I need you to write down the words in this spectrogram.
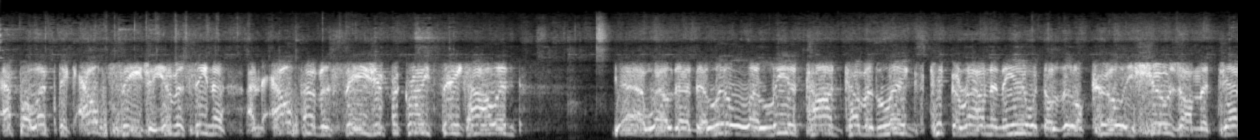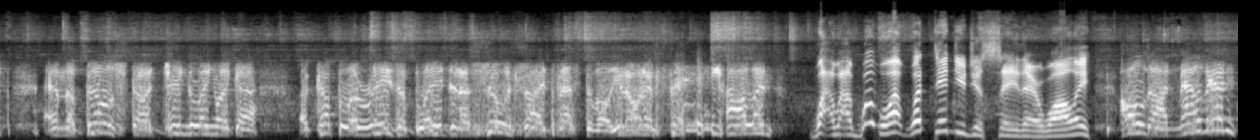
epileptic elf seizure. You ever seen a, an elf have a seizure, for Christ's sake, Holland? Yeah, well, the, the little uh, leotard-covered legs kick around in the air with those little curly shoes on the tip, and the bells start jingling like a, a couple of razor blades at a suicide festival. You know what I'm saying, Holland? What, what, what, what did you just say there, Wally? Hold on, Melvin.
